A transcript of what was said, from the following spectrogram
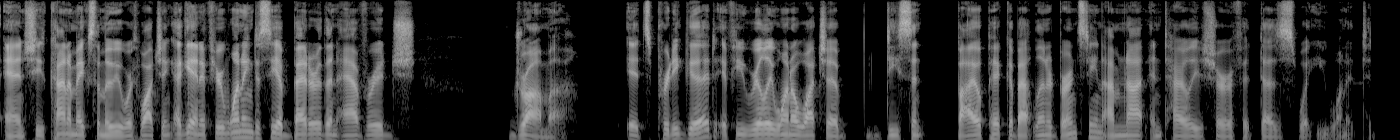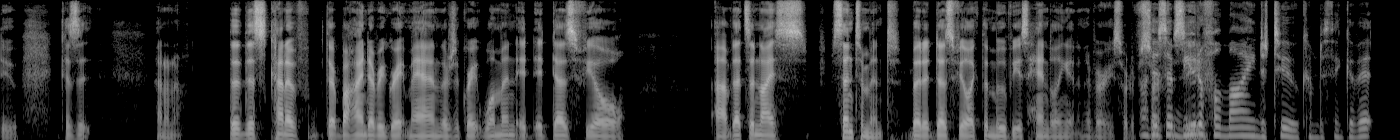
and she kind of makes the movie worth watching. Again, if you're wanting to see a better than average drama, it's pretty good. If you really want to watch a decent biopic about Leonard Bernstein, I'm not entirely sure if it does what you want it to do because it. I don't know. The, this kind of they're behind every great man. There's a great woman. It it does feel. Um, that's a nice sentiment, but it does feel like the movie is handling it in a very sort of Oh, there's a beautiful mind too. Come to think of it,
